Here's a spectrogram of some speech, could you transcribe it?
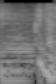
Thank you.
